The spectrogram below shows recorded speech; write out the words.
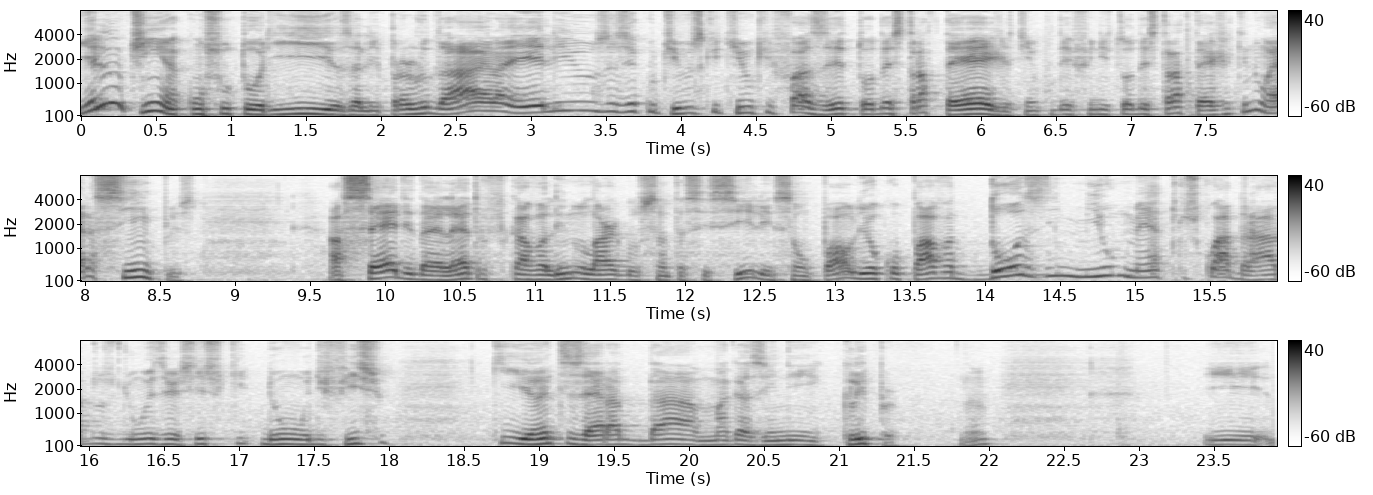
E ele não tinha consultorias ali para ajudar, era ele e os executivos que tinham que fazer toda a estratégia, tinham que definir toda a estratégia, que não era simples. A sede da Eletro ficava ali no Largo Santa Cecília, em São Paulo, e ocupava 12 mil metros quadrados de um exercício que, de um edifício que antes era da Magazine Clipper. Né? E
